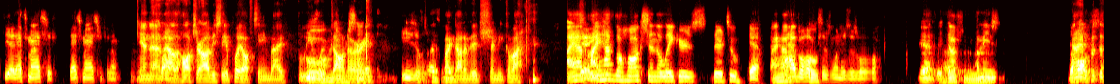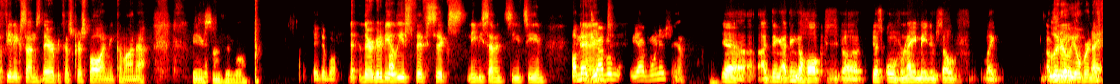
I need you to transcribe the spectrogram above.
Yeah, that's massive. That's massive for them. And uh, Wow. now the Hawks are obviously a playoff team, I believe, Oh, with 100%. Gallinari, Easily. Bogdanovich. I mean, come on. I have Yeah, I have the Hawks and the Lakers there too. Yeah, I have, I have a both. Hawks as winners as well. Yeah, They uh, definitely. I mean, the and I put the Phoenix Suns there because Chris Paul. I mean, come on now. Phoenix Suns did well. They did well. They're going to be at least fifth, sixth, maybe seventh seed team. Ahmed, do you have a, And- you have winners? Yeah. Yeah, I think I think the Hawks uh, just overnight made themselves like Literally really- overnight.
